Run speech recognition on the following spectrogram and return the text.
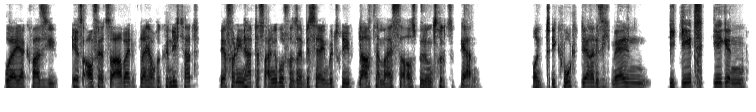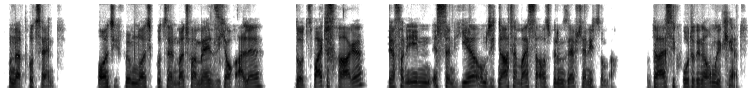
wo er ja quasi jetzt aufhört zu arbeiten, vielleicht auch gekündigt hat, wer von Ihnen hat das Angebot von seinem bisherigen Betrieb nach der Meisterausbildung zurückzukehren? Und die Quote derer, die sich melden, die geht gegen 100 Prozent. 90, 95 Prozent. Manchmal melden sich auch alle. So, zweite Frage. Wer von Ihnen ist denn hier, um sich nach der Meisterausbildung selbstständig zu machen? Und da ist die Quote genau umgekehrt.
